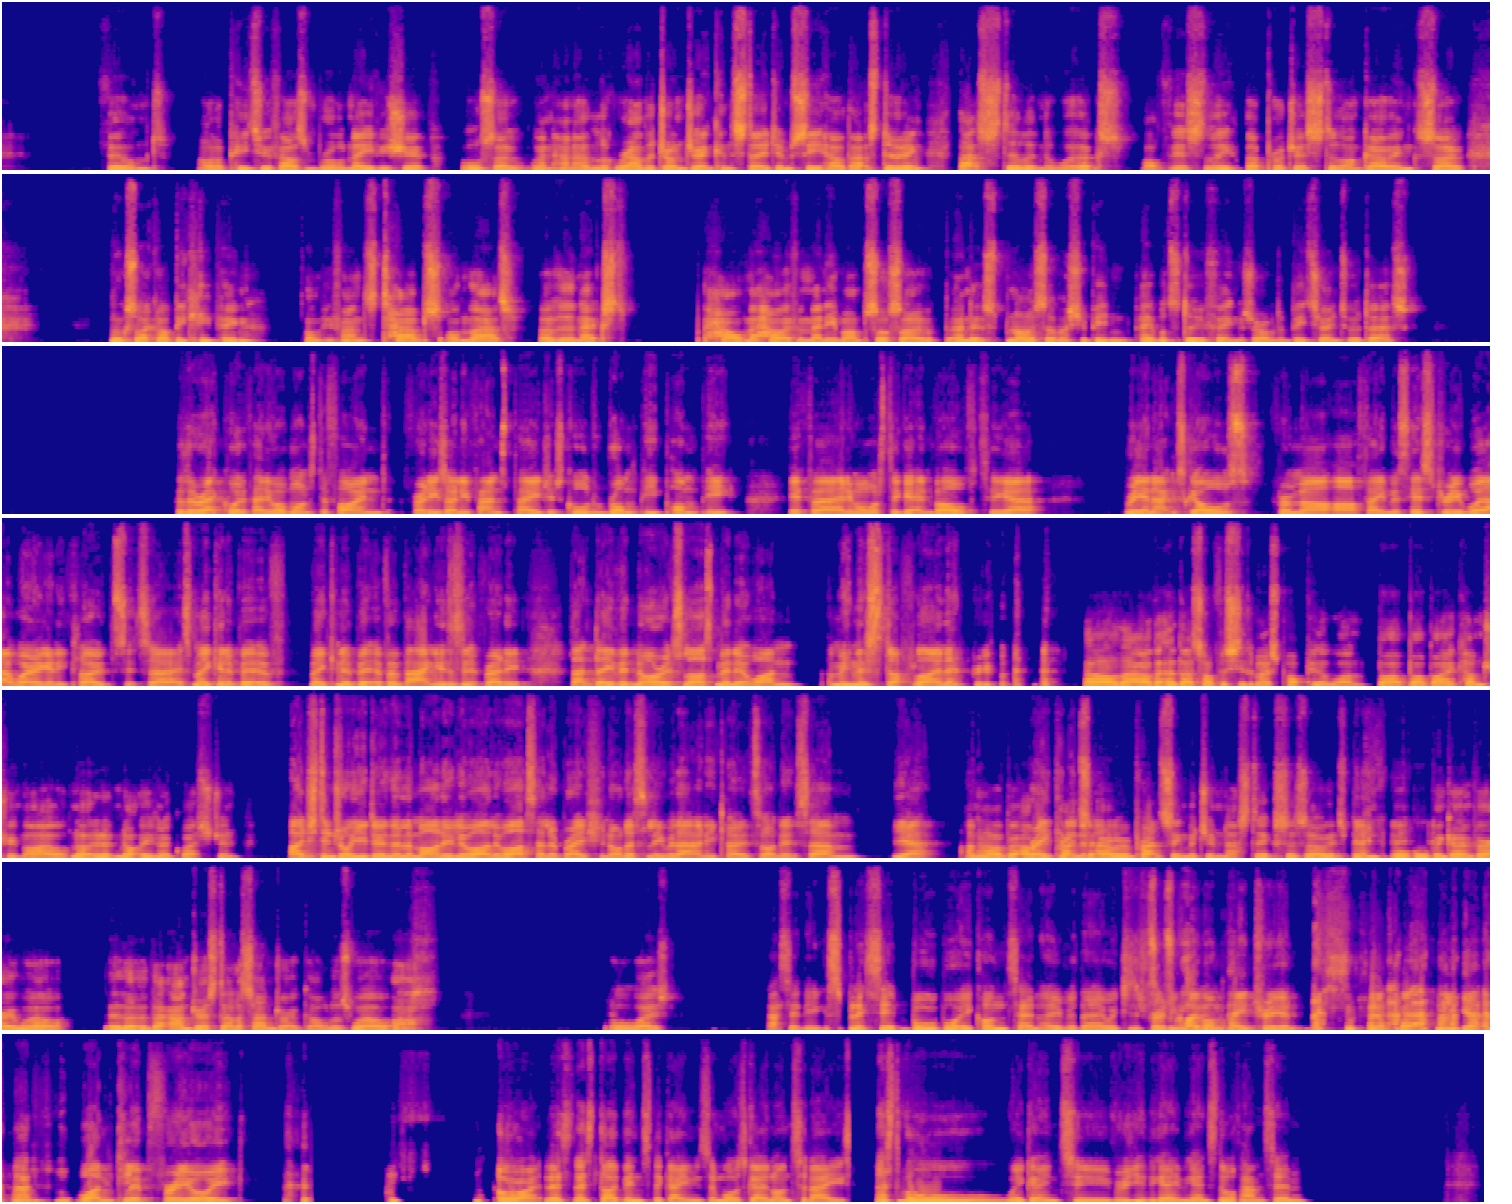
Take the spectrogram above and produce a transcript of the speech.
Filmed on a P2000 Royal Navy ship. Also went and had a look around the John Jenkins Stadium, see how that's doing. That's still in the works, obviously. That project's still ongoing. So looks like I'll be keeping Pompey fans tabs on that over the next how however many months or so. And it's nice I've actually been able to do things rather than be chained to a desk. For the record, if anyone wants to find Freddie's OnlyFans page, it's called Rompy Pompey. If uh, anyone wants to get involved, he uh, reenacts goals from our, our, famous history without wearing any clothes. It's uh, it's making a bit of making a bit of a bang, isn't it, Freddie? That David Norris last minute one. I mean, there's stuff lying everywhere. Oh, that, oh, that's obviously the most popular one, but, but by a country mile. Not not even a question. I just enjoy you doing the Lomana LuaLua celebration, honestly, without any clothes on. It's um, yeah. i no, I've, I've, been practicing, I've been practicing my gymnastics, so it's been all, all, been going very well. The, the Andres D'Alessandro goal as well. Oh, always. That's it. The explicit ball boy content over there, which is Freddie subscribe on Patreon. you get one clip free a week. All right, let's let's dive into the games and what's going on today. First of all, we're going to review the game against Northampton.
